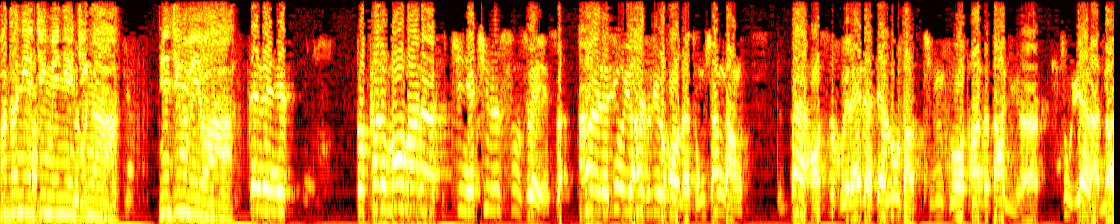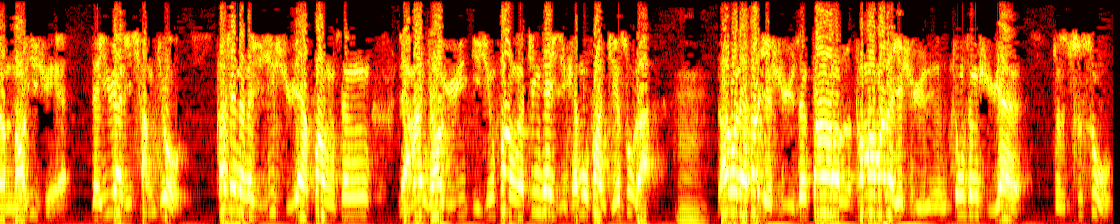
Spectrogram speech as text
帮他念经没念经啊？念经了没有啊？现在呢，说她的妈妈呢，今年七十四岁，是二的六月二十六号呢，从香港办好事回来的，在路上听说她的大女儿住院了，脑脑溢血，在医院里抢救。她现在呢，已经许愿放生两万条鱼，已经放了，今天已经全部放结束了。嗯然后呢，他也许生，他他妈妈呢也许终生许愿，就是吃素，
